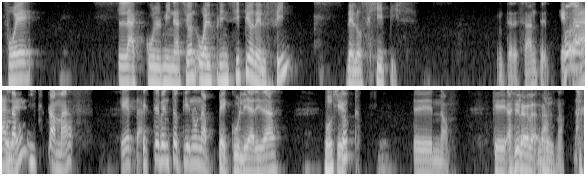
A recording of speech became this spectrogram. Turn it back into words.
fue la culminación o el principio del fin de los hippies. Interesante. ¿Qué ¿Puedo dar una eh? pista más? ¿Qué tal? Este evento tiene una peculiaridad. Woodstock. Eh, no. Que así lo no, no.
